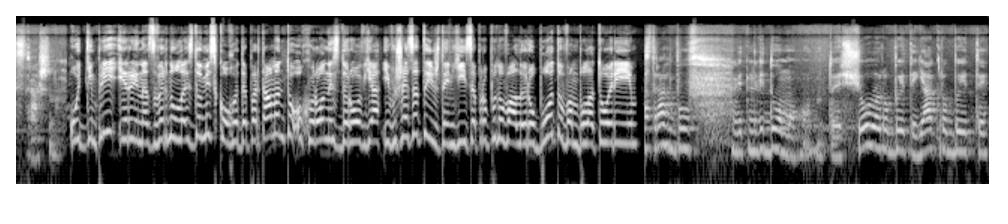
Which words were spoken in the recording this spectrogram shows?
страшно. У Дніпрі Ірина звернулась до міського департаменту охорони здоров'я, і вже за тиждень їй запропонували роботу в амбулаторії. Страх був від невідомого, тобто що робити, як робити.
